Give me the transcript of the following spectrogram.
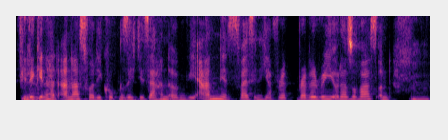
viele ja. gehen halt anders vor, die gucken sich die Sachen irgendwie an, jetzt weiß ich nicht, auf Re Revelry oder sowas und mhm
